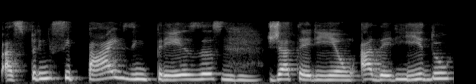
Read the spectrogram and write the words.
as principais empresas uhum. já teriam aderido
